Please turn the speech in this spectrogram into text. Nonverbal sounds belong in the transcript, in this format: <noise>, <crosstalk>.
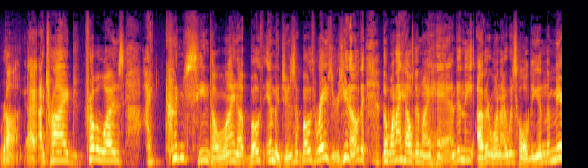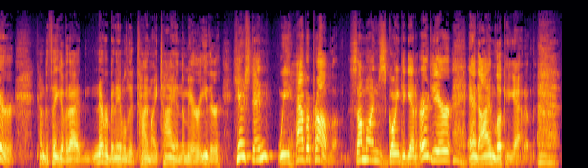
Wrong. I, I tried. Trouble was, I couldn't seem to line up both images of both razors. You know, the, the one I held in my hand and the other one I was holding in the mirror. Come to think of it, I'd never been able to tie my tie in the mirror either. Houston, we have a problem. Someone's going to get hurt here, and I'm looking at him.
